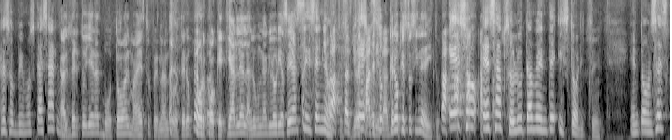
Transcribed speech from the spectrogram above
resolvimos casarnos. Alberto Lleras votó al maestro Fernando Botero por coquetearle a la alumna Gloria Sea. Sí, señor. Yo- Eh, esto- fascinante. creo que esto es inédito. Eso es absolutamente histórico. Sí. Entonces,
